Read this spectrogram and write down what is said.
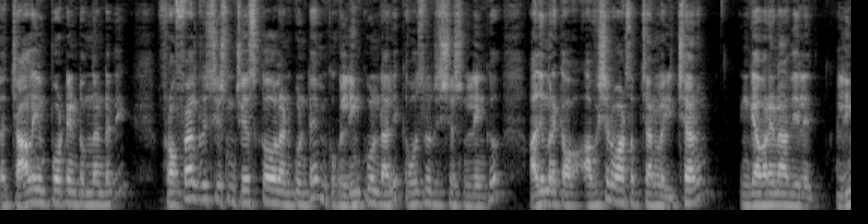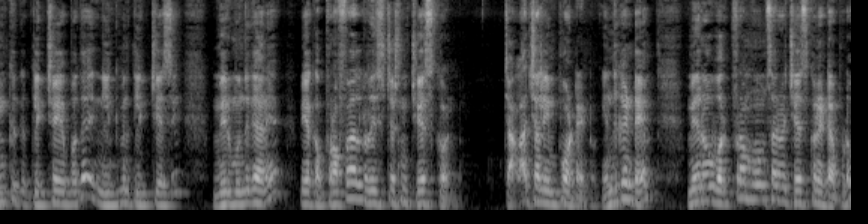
అది చాలా ఇంపార్టెంట్ ఉందండి అది. ప్రొఫైల్ రిజిస్ట్రేషన్ చేసుకోవాలనుకుంటే మీకు ఒక లింక్ ఉండాలి. Council registration link. అది మనకి అఫీషియల్ వాట్సాప్ ఛానల్లో ఇచ్చాను. ఇంకెవరైనా అది లింక్ క్లిక్ చేయకపోతే లింక్ మీద క్లిక్ చేసి మీరు ముందుగానే మీ యొక్క ప్రొఫైల్ రిజిస్ట్రేషన్ చేసుకోండి. చాలా చాలా ఇంపార్టెంట్ ఎందుకంటే మీరు వర్క్ ఫ్రమ్ హోమ్ సర్వే చేసుకునేటప్పుడు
